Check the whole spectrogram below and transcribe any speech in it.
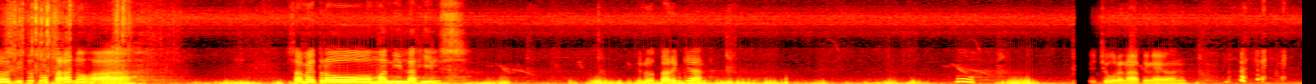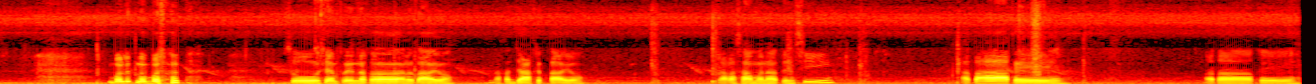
So dito to sa ano ah sa Metro Manila Hills. Tinutarik yan. Whew. Itsura natin ngayon. balot na balot. So syempre naka ano tayo, naka jacket tayo. Nakasama natin si Atake. Atake.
